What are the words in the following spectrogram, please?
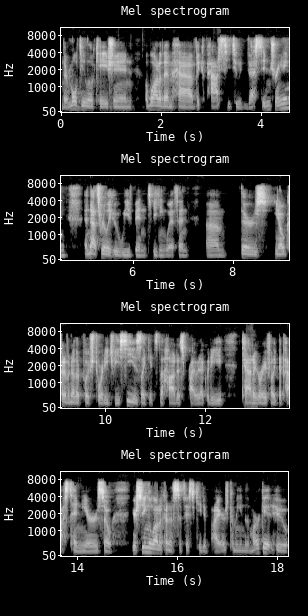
They're multi location. A lot of them have the capacity to invest in training. And that's really who we've been speaking with. And um, there's you know kind of another push toward HVAC is like it's the hottest private equity mm-hmm. category for like the past 10 years. So you're seeing a lot of kind of sophisticated buyers coming into the market who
